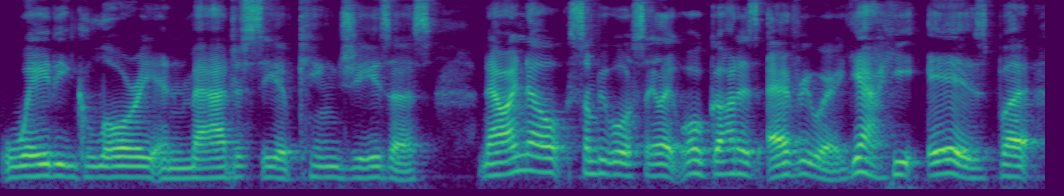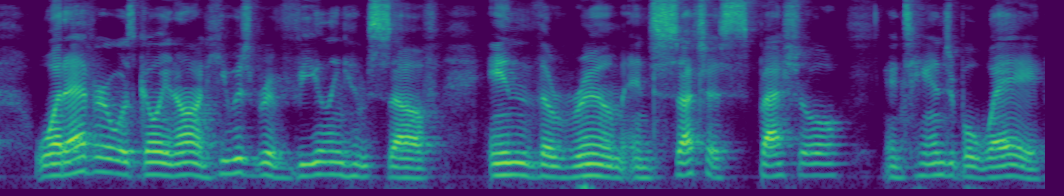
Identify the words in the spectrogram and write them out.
weighty glory and majesty of King Jesus now I know some people will say like, "Oh, God is everywhere." Yeah, he is, but whatever was going on, he was revealing himself in the room in such a special and tangible way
